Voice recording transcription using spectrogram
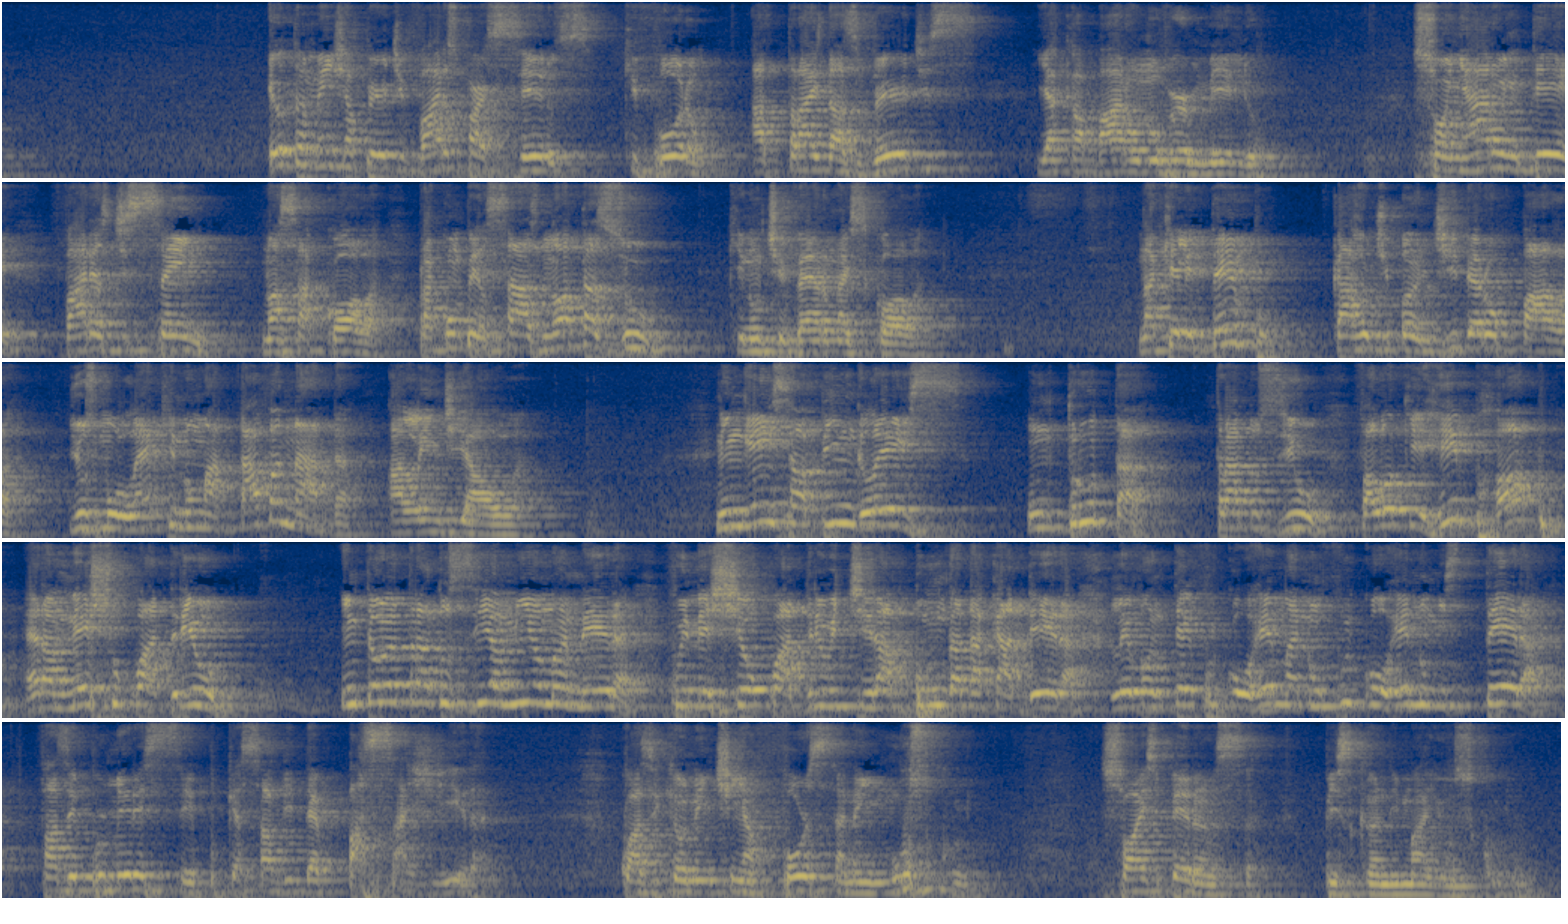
Eu também já perdi vários parceiros que foram atrás das verdes e acabaram no vermelho. Sonharam em ter várias de 100 na sacola para compensar as notas azul que não tiveram na escola. Naquele tempo, carro de bandido era Opala e os moleque não matava nada além de aula. Ninguém sabia inglês. Um truta traduziu, falou que hip hop era mexo quadril então eu traduzi a minha maneira. Fui mexer o quadril e tirar a bunda da cadeira. Levantei, fui correr, mas não fui correr numa esteira. Fazer por merecer, porque essa vida é passageira. Quase que eu nem tinha força nem músculo. Só a esperança piscando em maiúsculo.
